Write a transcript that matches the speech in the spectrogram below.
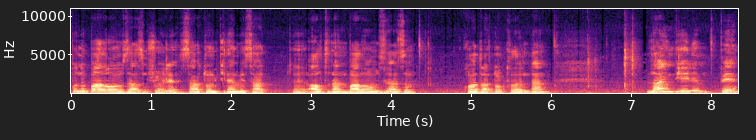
bunu bağlamamız lazım şöyle. Saat 12'den ve saat e, 6'dan bağlamamız lazım. Kuadrat noktalarından. Line diyelim ve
